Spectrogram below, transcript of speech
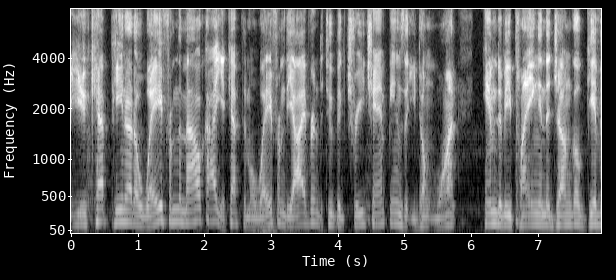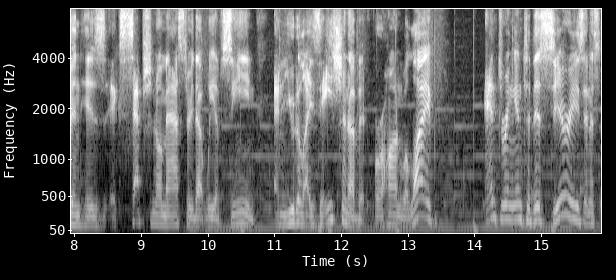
You kept Peanut away from the Maokai. You kept him away from the Ivern, the two big tree champions that you don't want him to be playing in the jungle, given his exceptional mastery that we have seen and utilization of it for Hanwha Life. entering into this series and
